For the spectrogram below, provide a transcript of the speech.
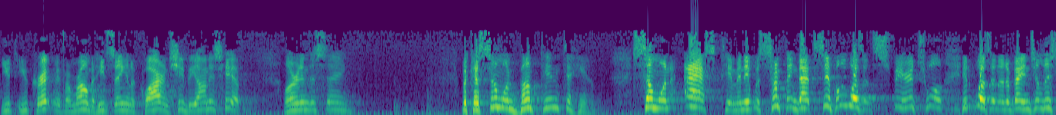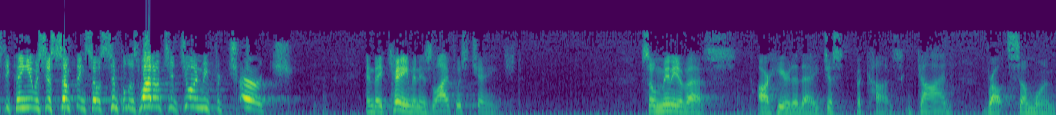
You, you correct me if I'm wrong, but he'd sing in the choir and she'd be on his hip learning to sing. Because someone bumped into him. Someone asked him and it was something that simple. It wasn't spiritual. It wasn't an evangelistic thing. It was just something so simple as, why don't you join me for church? And they came and his life was changed. So many of us are here today just because God brought someone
